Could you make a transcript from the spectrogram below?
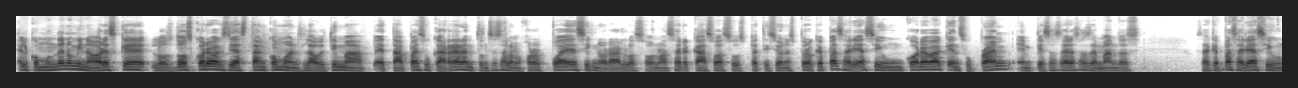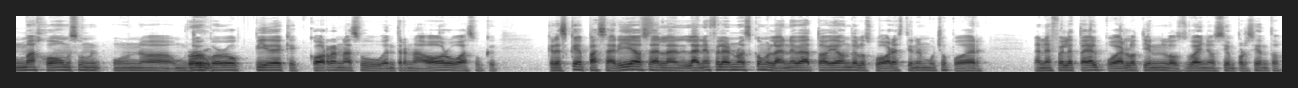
el común denominador es que los dos corebacks ya están como en la última etapa de su carrera, entonces a lo mejor puedes ignorarlos o no hacer caso a sus peticiones. Pero ¿qué pasaría si un coreback en su prime empieza a hacer esas demandas? O sea, ¿qué pasaría si un Mahomes, un, un, uh, un Joe Burrow. Burrow pide que corran a su entrenador o a su... ¿Crees que pasaría? O sea, la, la NFL no es como la NBA todavía donde los jugadores tienen mucho poder. La NFL todavía el poder lo tienen los dueños 100%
